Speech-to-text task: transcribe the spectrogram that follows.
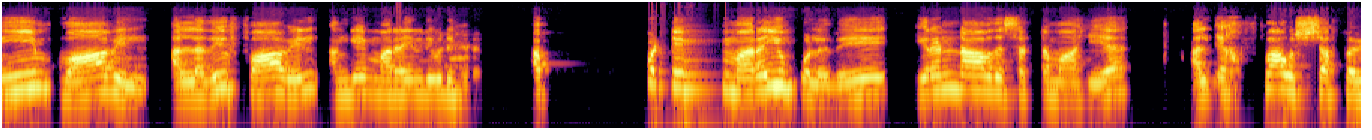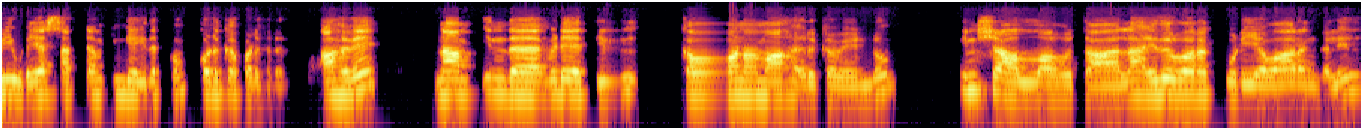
மீம் வாவில் அல்லது ஃபாவில் அங்கே மறைந்து விடுகிறது. அப்படி மறையும் பொழுது இரண்டாவது சட்டமாகிய அல் எஹ்பா ஷஃபவி உடைய சட்டம் இங்கே இதற்கும் கொடுக்கப்படுகிறது. ஆகவே நாம் இந்த விடயத்தில் கவனமாக இருக்க வேண்டும். இன்ஷா அல்லாஹு தாலா எதிர்வரக்கூடிய வாரங்களில்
